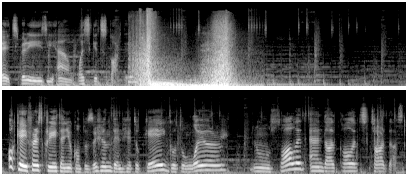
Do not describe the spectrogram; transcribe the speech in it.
It's very easy and let's get started. Okay, first create a new composition, then hit OK, go to layer, new solid and I'll call it Stardust.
